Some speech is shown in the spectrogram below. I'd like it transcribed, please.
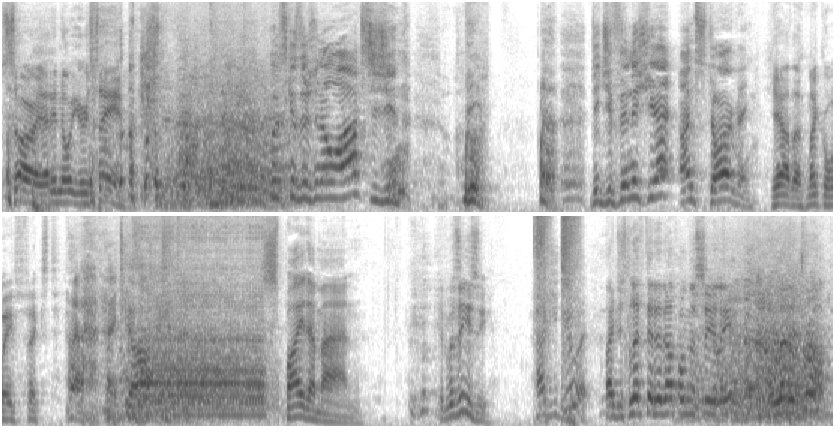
Sorry, I didn't know what you were saying. That's because there's no oxygen. Did you finish yet? I'm starving. Yeah, the microwave's fixed. Ah, Thank God. Spider-Man. It was easy. How'd you do it? I just lifted it up on the ceiling and let it drop.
